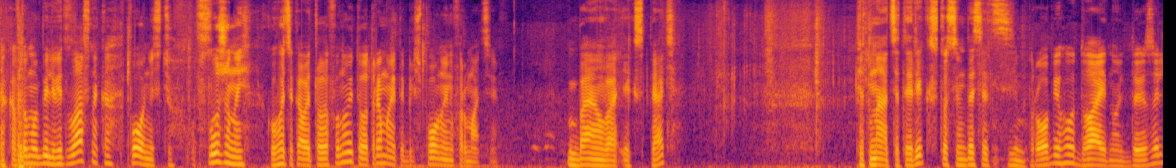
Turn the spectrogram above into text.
Так, автомобіль від власника повністю обслужений. Кого цікавить, телефонуйте, отримаєте більш повну інформацію. BMW X5. 15 рік, 177 пробігу, 2.0 дизель.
